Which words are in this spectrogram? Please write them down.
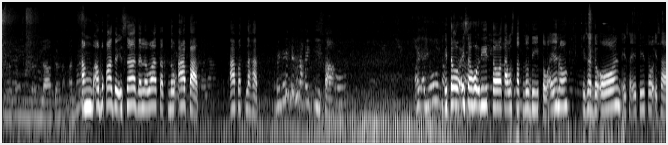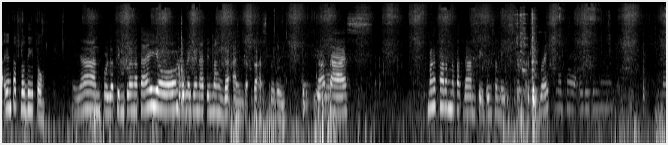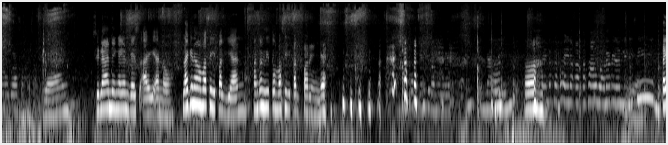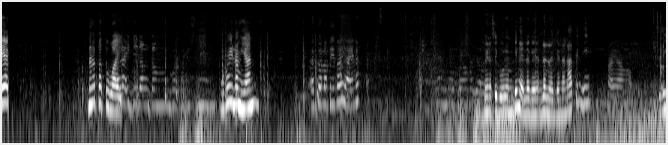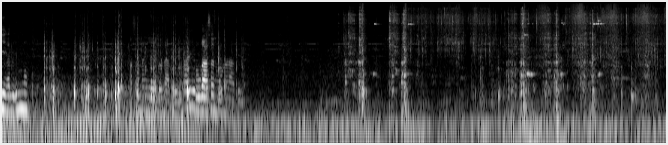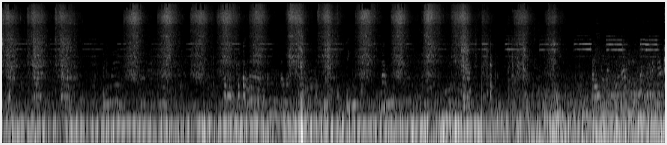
Talagang malaglagan ng ano. Ang avocado isa, dalawa, tatlo, apat. Apat lahat. Bigay, hindi ko nakikita. Ay, ayun. Ito, isa ho dito, tapos tatlo dito. Ayan o. Isa doon, isa dito, isa. Ayun, tatlo dito. Ayan, for the timpla na tayo. Lalagyan natin ng gaan, ga gaas tuloy. Gatas. Bakit parang napatdampi dun sa may specific, right? Yan. Si Lani ngayon guys ay ano, lagi naman masipag yan. Hanggang dito masipag pa rin yan. Ah, bahay nakakasawa na rin ang linisin. Kaya, dapat white. hindi lang gambo ko. Okay lang yan. Ito na tita, yain na. Okay na siguro yung binay. Lagay, lalagyan na natin eh. Kaya nga. Sige, haluin mo. Asan ang yelo natin? Ayun. Hugasan muna natin.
